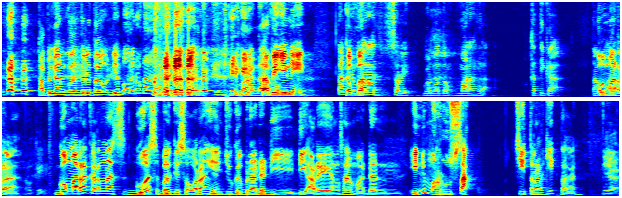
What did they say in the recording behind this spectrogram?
Tapi kan Andre tahu dia bobrok. Gimana? Tapi gini, Tapi lu kebe- marah, sorry, gue potong. Marah nggak? Ketika Gue marah. Oke. Gue marah karena gue sebagai seorang yang juga berada di di area yang sama Hmm. dan ini merusak citra kita kan. Iya.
